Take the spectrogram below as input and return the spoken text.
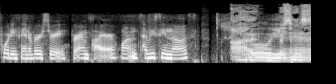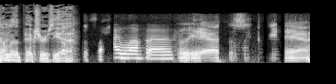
40th anniversary for Empire ones. Have you seen those? I, Oh, I've seen some of the pictures. Yeah. I love those. Oh, yeah. this is. Yeah.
